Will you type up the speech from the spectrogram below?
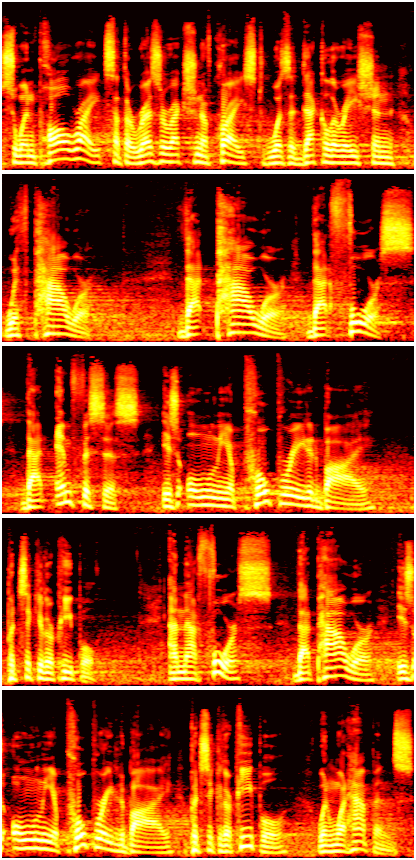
So when Paul writes that the resurrection of Christ was a declaration with power, that power, that force, that emphasis is only appropriated by particular people. And that force, that power is only appropriated by particular people when what happens?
